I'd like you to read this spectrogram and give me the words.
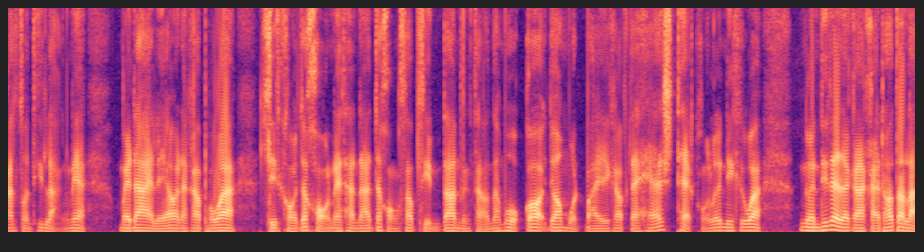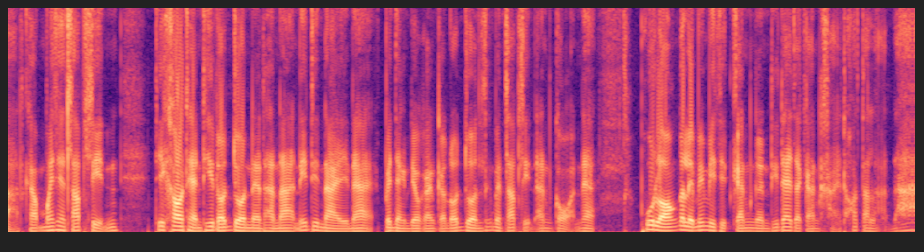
การส่วนที่หลังเนี่ยไม่ได้แล้วนะครับเพราะว่าสิทธิ์ของเจ้าของในฐานะเจ้าของทรัพย์สินตาม1 3 3 6ก็ย่อมหมดไปครับแต่แฮชแท็กของเรื่องนี้คือว่าเงินที่ได้จากการขายทอดตลาดครับไม่ใช่ทรัพย์สินที่เข้าแทนที่รถยนต์ในฐานะนิตินัยนะเป็นอย่างเดียวกันกับรถยนต์ซึ่งเป็นทรัพย์สินอันก่อนนะผู้ร้องก็เลยไม่มีสิทธิ์การเงินที่ได้จากการขายทอดตลาดได้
